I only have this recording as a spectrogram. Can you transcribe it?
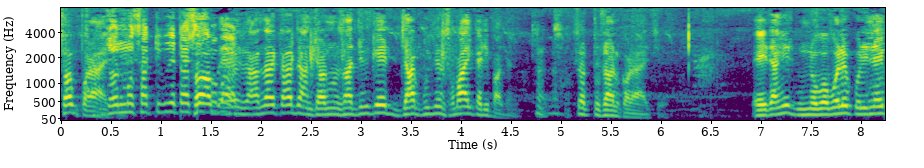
সব করা আছে। জন্ম সার্টিফিকেট আছে সব সবার? আধার কার্ড জন্ম সার্টিফিকেট যা খুঁজে সবাইকারই পাবেন। সব টোটাল করা আছে। এইটা আমি নেব বলে করি নাই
